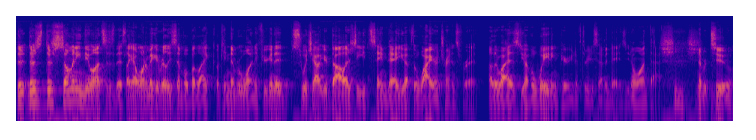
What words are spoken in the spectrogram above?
There, there's there's so many nuances of this. Like I want to make it really simple, but like okay, number one, if you're gonna switch out your dollars to ETH the same day, you have to wire transfer it. Otherwise, you have a waiting period of three to seven days. You don't want that. Number two,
